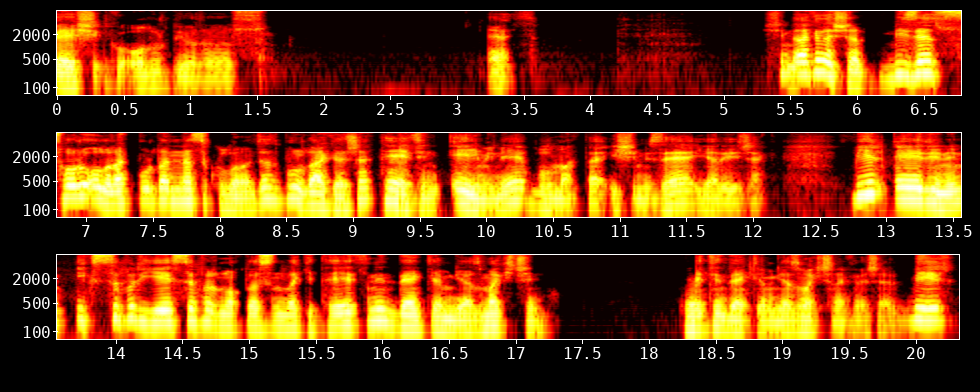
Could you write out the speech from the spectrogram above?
B şıkkı olur diyoruz. Evet. Şimdi arkadaşlar bize soru olarak burada nasıl kullanacağız? Burada arkadaşlar teğetin eğimini bulmakta işimize yarayacak. Bir eğrinin x0 y0 noktasındaki teğetinin denklemini yazmak için teğetin denklemini yazmak için arkadaşlar bir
